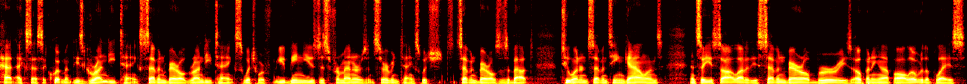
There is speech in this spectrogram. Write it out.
had excess equipment, these Grundy tanks, seven barrel Grundy tanks, which were being used as fermenters and serving tanks, which seven barrels is about 217 gallons, and so you saw a lot of these seven barrel breweries opening up all over the place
